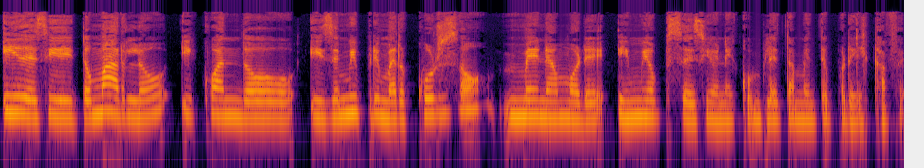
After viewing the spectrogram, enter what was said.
y decidí tomarlo y cuando hice mi primer curso me enamoré y me obsesioné completamente por el café.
